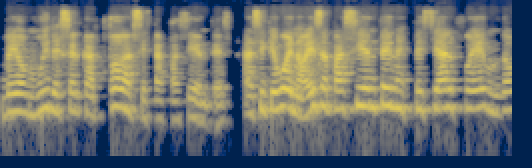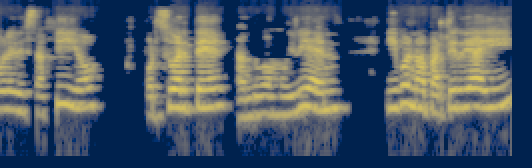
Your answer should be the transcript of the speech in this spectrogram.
veo muy de cerca todas estas pacientes. Así que bueno, esa paciente en especial fue un doble desafío. Por suerte anduvo muy bien. Y bueno, a partir de ahí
